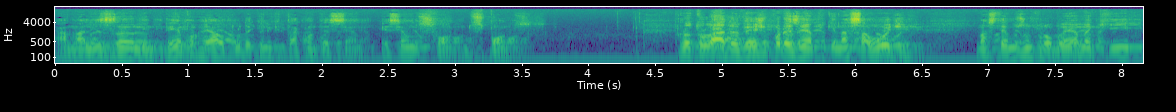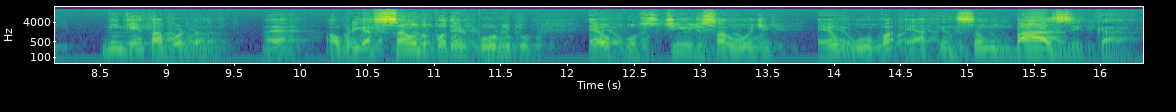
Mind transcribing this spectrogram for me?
analisando em tempo real tudo aquilo que está acontecendo. Esse é um dos pontos. Por outro lado, eu vejo, por exemplo, que na saúde nós temos um problema que ninguém está abordando. Né? A obrigação do poder público é o postinho de saúde, é o UPA, é a atenção básica.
